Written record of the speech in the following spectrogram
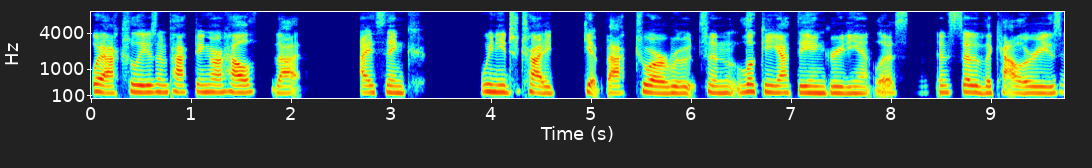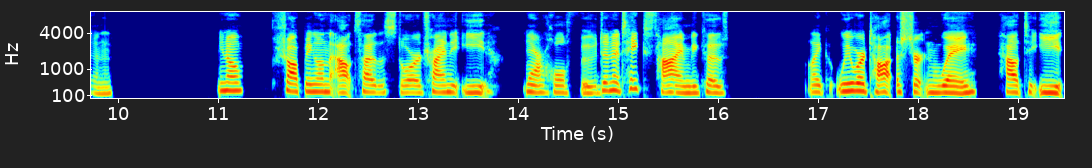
what actually is impacting our health that I think we need to try to get back to our roots and looking at the ingredient list instead of the calories and, you know, shopping on the outside of the store, trying to eat more whole food. And it takes time because, like, we were taught a certain way how to eat,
